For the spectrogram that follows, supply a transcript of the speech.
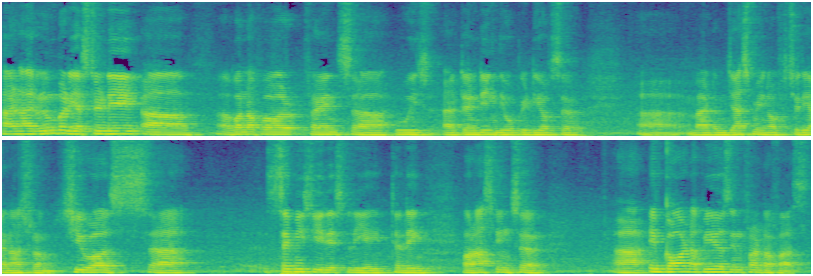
And I remember yesterday, uh, uh, one of our friends uh, who is attending the OPD of Sir, uh, Madam Jasmine of Chiriyan Ashram, she was uh, semi seriously telling or asking Sir, uh, if God appears in front of us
